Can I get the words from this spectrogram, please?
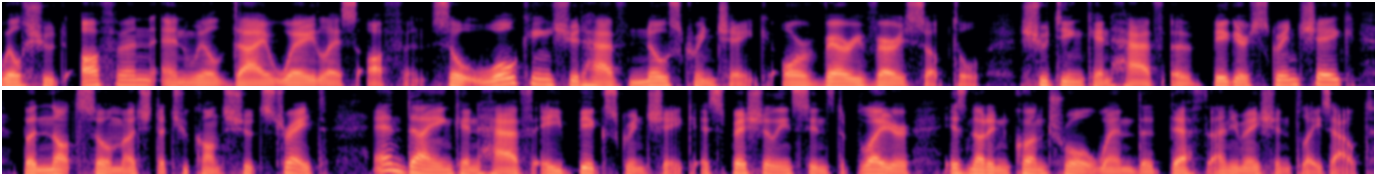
will shoot often and will die way less often. So walking should have no screen shake or very very subtle. Shooting can have a bigger screen shake but not so much that you can't shoot straight and dying can have a big screen shake especially since the player is not in control when the death animation plays out.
